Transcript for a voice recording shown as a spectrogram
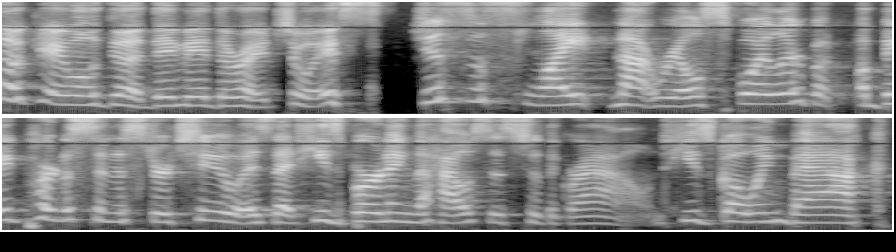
okay, well, good. They made the right choice. just a slight not real spoiler but a big part of sinister too is that he's burning the houses to the ground he's going back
